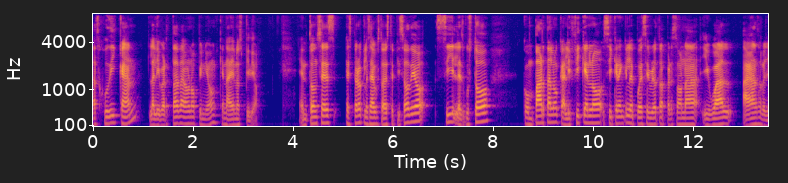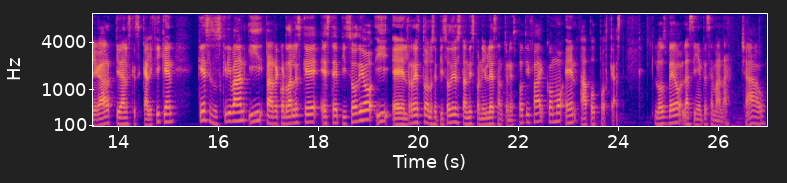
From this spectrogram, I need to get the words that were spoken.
adjudican la libertad de dar una opinión que nadie nos pidió. Entonces, espero que les haya gustado este episodio. Si les gustó, compártanlo, califíquenlo. Si creen que le puede servir a otra persona, igual háganselo llegar, pídanles que se califiquen, que se suscriban y para recordarles que este episodio y el resto de los episodios están disponibles tanto en Spotify como en Apple Podcast. Los veo la siguiente semana. Chao.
